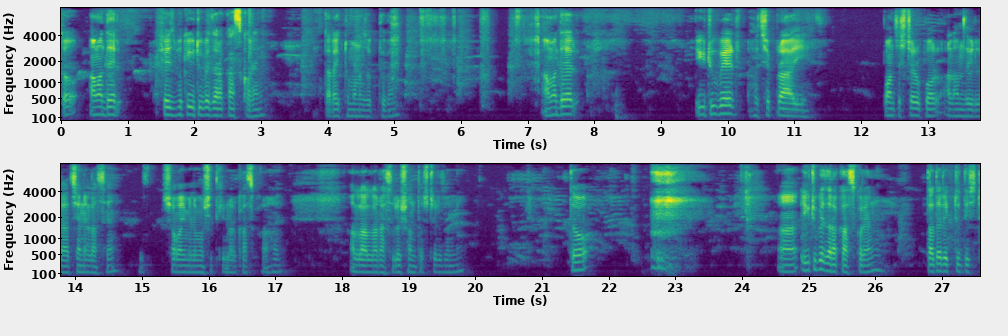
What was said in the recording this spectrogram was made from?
তো আমাদের ফেসবুক ইউটিউবে যারা কাজ করেন, তারা একটু মনোযোগ দেবেন। আমাদের ইউটিউবের হচ্ছে প্রায় পঞ্চাশটার উপর আলহামদুলিল্লাহ চ্যানেল আছে। সবাই মিলে মুর্শিদ কিবলার কাজ করা হয়। আল্লাহ আল্লাহ রাসুলের সন্তুষ্টের জন্য। তো ইউটিউবে যারা কাজ করেন, তাদের একটু দৃষ্টি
